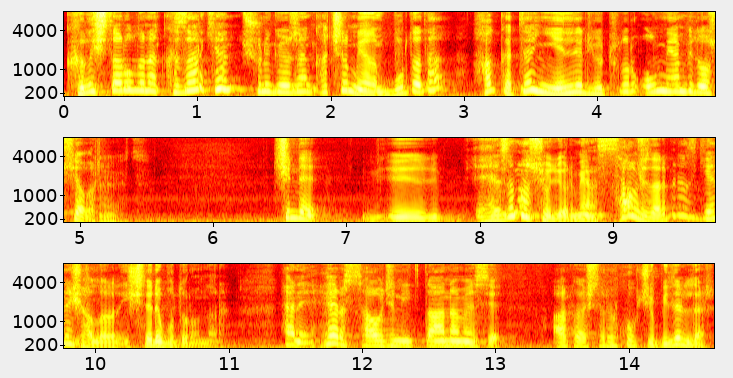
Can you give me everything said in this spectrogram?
Kılıçdaroğlu'na kızarken şunu gözden kaçırmayalım. Burada da hakikaten yenilir yutulur olmayan bir dosya var. Evet. Şimdi e, her zaman söylüyorum yani savcılar biraz geniş alırlar. işleri budur onların. Hani her savcının iddianamesi, arkadaşlar hukukçu bilirler.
